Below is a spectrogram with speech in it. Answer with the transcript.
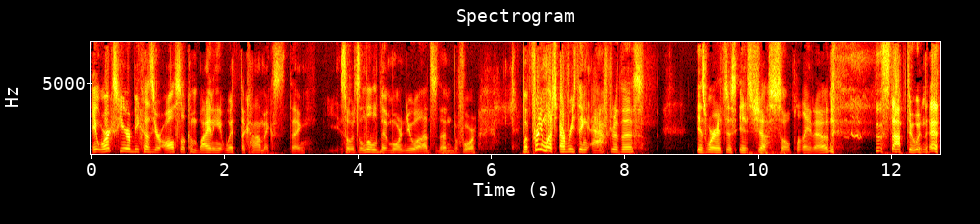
It works here because you're also combining it with the comics thing. So it's a little bit more nuanced than before. But pretty much everything after this is where it's just it's just so played out. Stop doing that.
